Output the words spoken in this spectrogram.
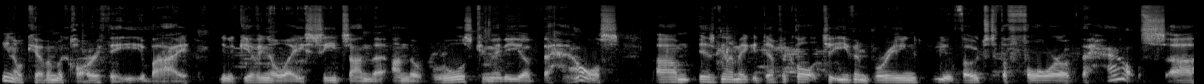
you know Kevin McCarthy by you know giving away seats on the on the Rules Committee of the House um, is going to make it difficult to even bring you know, votes to the floor of the House. Uh,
